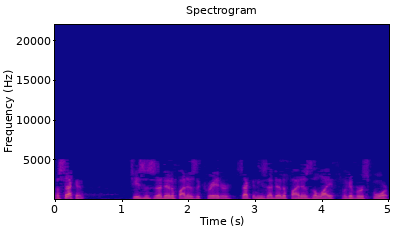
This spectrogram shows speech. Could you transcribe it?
Now, second, Jesus is identified as the creator. Second, he's identified as the life. Look at verse 4.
